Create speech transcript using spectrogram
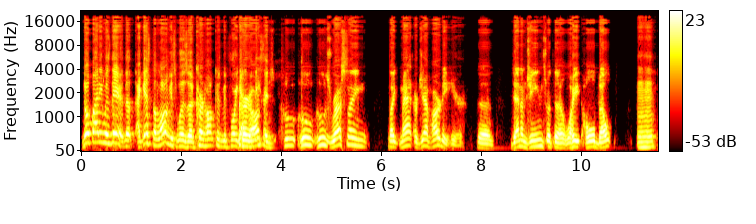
Nobody was there. The, I guess the longest was uh, Kurt Hawkins before he got Kurt released. Hawkins, who who who's wrestling like Matt or Jeff Hardy here? The denim jeans with the white whole belt. Mm-hmm.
